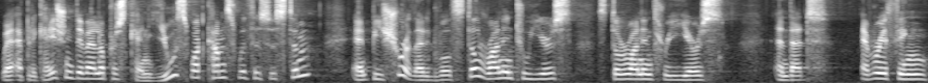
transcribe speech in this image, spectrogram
where application developers can use what comes with the system and be sure that it will still run in two years, still run in three years, and that everything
